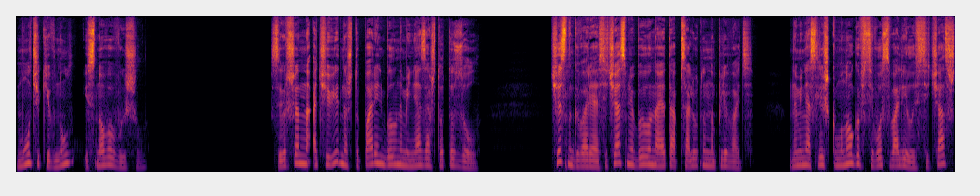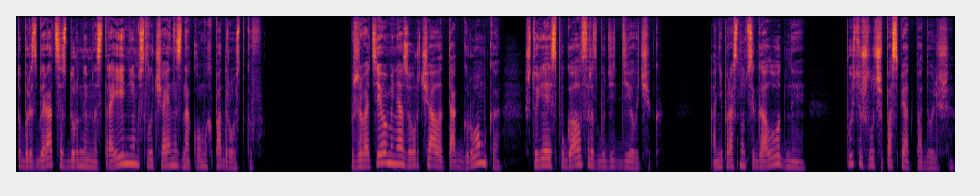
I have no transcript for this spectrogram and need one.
Молча кивнул и снова вышел. Совершенно очевидно, что парень был на меня за что-то зол. Честно говоря, сейчас мне было на это абсолютно наплевать. На меня слишком много всего свалилось сейчас, чтобы разбираться с дурным настроением случайно знакомых подростков. В животе у меня заурчало так громко, что я испугалась разбудить девочек. Они проснутся голодные, пусть уж лучше поспят подольше.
